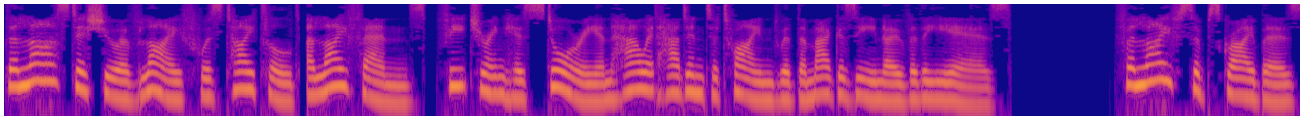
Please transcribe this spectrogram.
The last issue of Life was titled A Life Ends, featuring his story and how it had intertwined with the magazine over the years. For Life subscribers,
